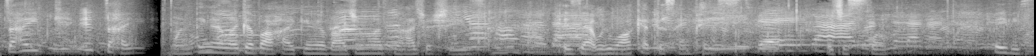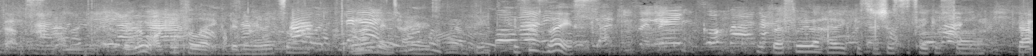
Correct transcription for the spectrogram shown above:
It's a hike. It's a hike. One thing I like about hiking with Ajumas and Ajoshis is that we walk at the same pace, which is slow. Baby steps. We've been walking for like 30 minutes now. I'm not even tired. This is nice. The best way to hike is just to take it slow. Got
